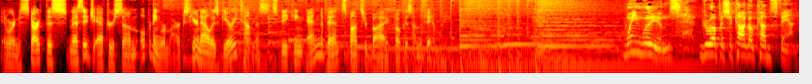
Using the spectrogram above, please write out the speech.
And we're going to start this message after some opening remarks. Here now is Gary Thomas speaking at an event sponsored by Focus on the Family. Wayne Williams grew up a Chicago Cubs fan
